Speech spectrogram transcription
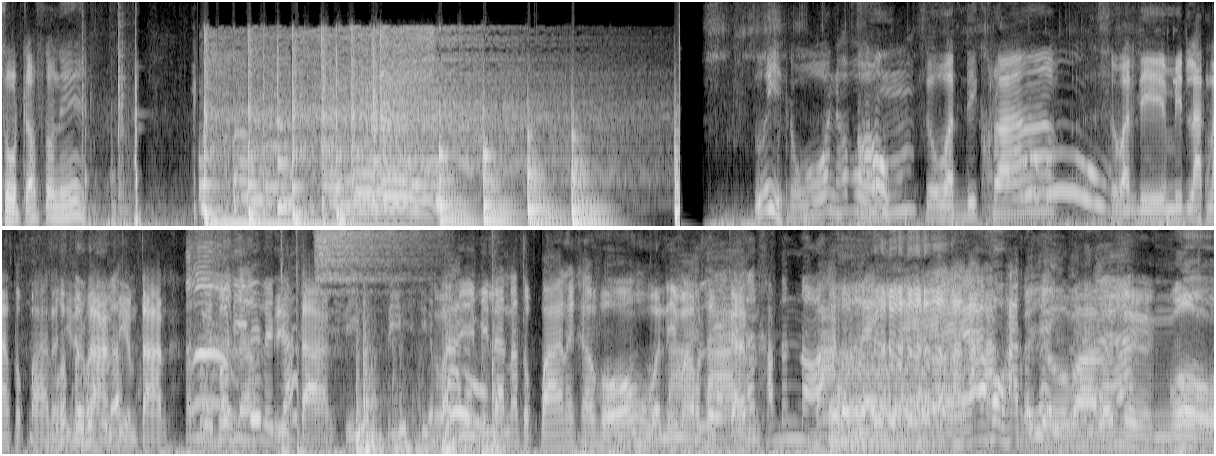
สุดๆครับตัวนี้ เฮ้ยโดนครับผเอ้า ม สวัสดีครับ สวัสดีมิตรรักนักตกปลานะสีน้ำตาลสีน้ำตาลเปิดพอดีได้เลยสีจ้ะน้ำตาลสีสีสีสวัสดีมิตรรักนักตกปลานะครับ ผมวันนี้มาพบกันครับน้องๆคนแรกแล้วหาคนนายแรโยกมาแล้วหนึ่งโอ้โห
